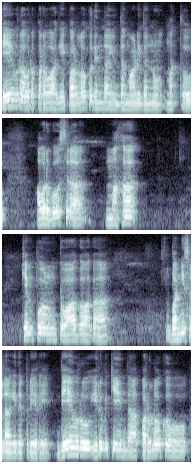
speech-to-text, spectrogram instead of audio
ದೇವರು ಅವರ ಪರವಾಗಿ ಪರಲೋಕದಿಂದ ಯುದ್ಧ ಮಾಡಿದನು ಮತ್ತು ಅವರಿಗೋಸ್ಕರ ಮಹಾ ಕೆಂಪು ಉಂಟು ಆಗುವಾಗ ಬಣ್ಣಿಸಲಾಗಿದೆ ಪ್ರಿಯರೇ. ದೇವರು ಇರುವಿಕೆಯಿಂದ ಪರಲೋಕವು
